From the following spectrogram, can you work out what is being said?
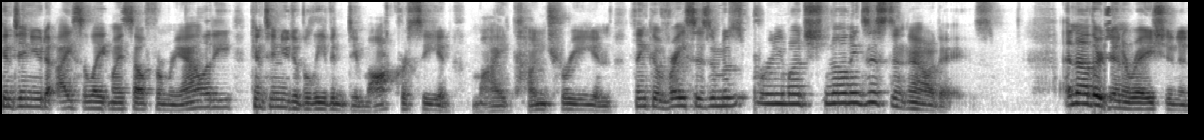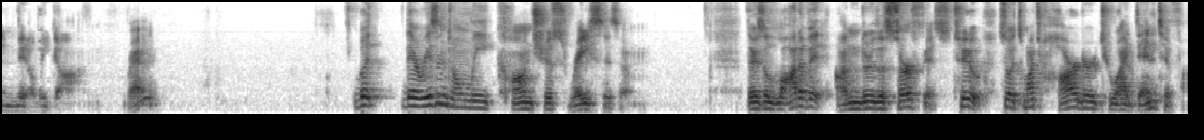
continue to isolate myself from reality, continue to believe in democracy and my country, and think of racism as pretty much non-existent nowadays. Another generation and it'll be gone, right? But there isn't only conscious racism. There's a lot of it under the surface, too, so it's much harder to identify.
